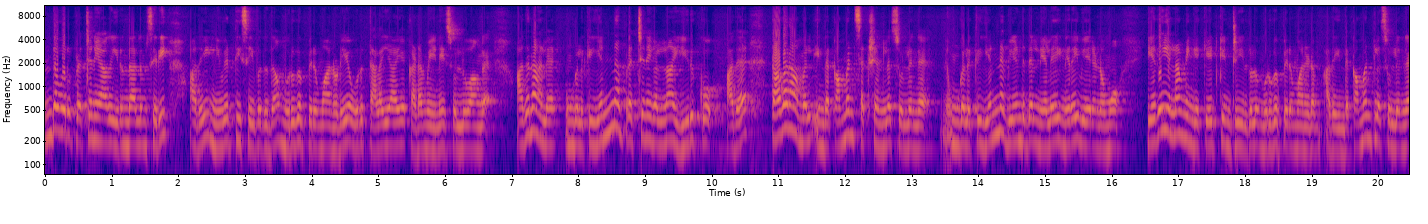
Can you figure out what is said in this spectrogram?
எந்த ஒரு பிரச்சனையாக இருந்தாலும் சரி அதை நிவர்த்தி செய்வது தான் முருகப்பெருமானுடைய ஒரு தலையாய கடமைனே சொல்லுவாங்க. அதனால் உங்களுக்கு என்ன பிரச்சனைகள்லாம் இருக்கோ அதை தவறாமல் இந்த கமெண்ட் செக்ஷனில் சொல்லுங்கள் உங்களுக்கு என்ன வேண்டுதல் நிலை நிறைவேறணுமோ எதையெல்லாம் நீங்க கேட்கின்றீர்களோ முருகப்பெருமானிடம் அதை இந்த கமெண்ட்ல சொல்லுங்க.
